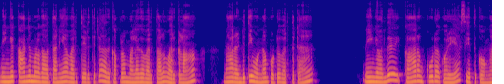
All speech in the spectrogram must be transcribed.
நீங்கள் காஞ்ச மிளகாவை தனியாக வறுத்து எடுத்துகிட்டு அதுக்கப்புறம் மிளகை வறுத்தாலும் வறுக்கலாம். நான் ரெண்டுத்தையும் ஒன்றா போட்டு வறுத்துட்டேன். நீங்கள் வந்து காரம் கூட குறைய சேர்த்துக்கோங்க.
